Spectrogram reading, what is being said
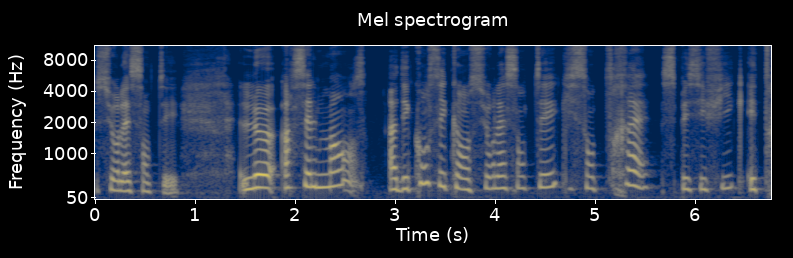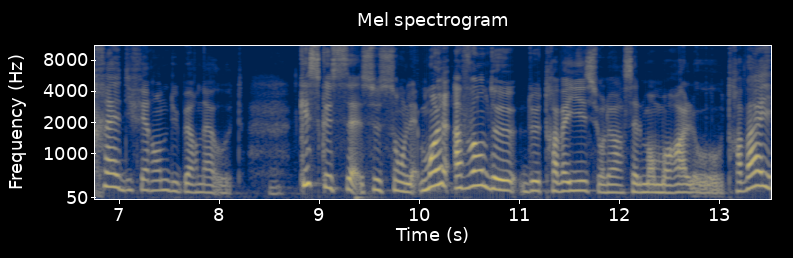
sur la santé. Le harcèlement a des conséquences sur la santé qui sont très spécifiques et très différentes du burn-out. Mmh. Qu'est-ce que Ce sont les... Moi, avant de, travailler sur le harcèlement moral au travail,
